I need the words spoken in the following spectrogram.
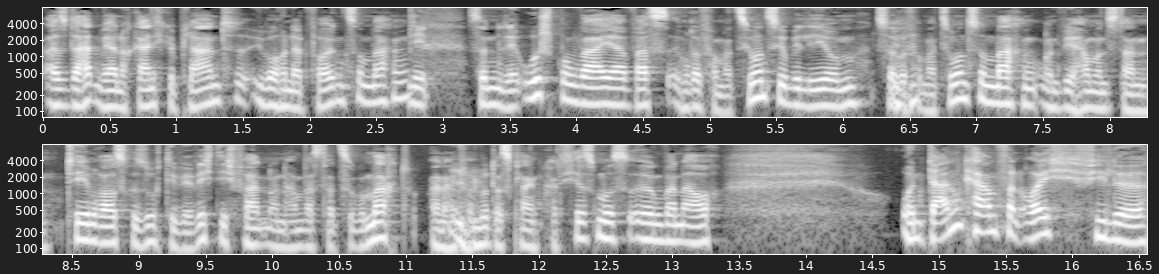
also da hatten wir ja noch gar nicht geplant, über 100 Folgen zu machen, nee. sondern der Ursprung war ja, was im Reformationsjubiläum zur mhm. Reformation zu machen. Und wir haben uns dann Themen rausgesucht, die wir wichtig fanden und haben was dazu gemacht. Anhand mhm. von Luthers kleinen Katechismus irgendwann auch. Und dann kamen von euch viele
